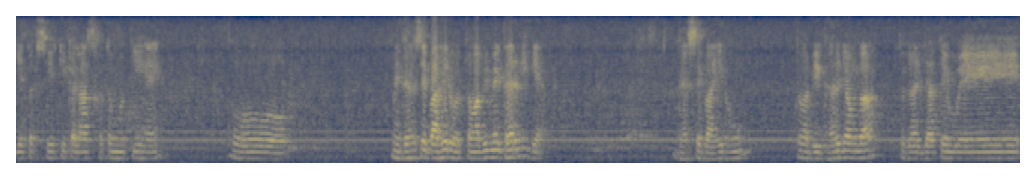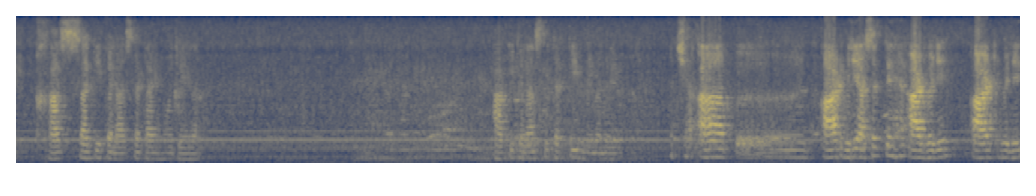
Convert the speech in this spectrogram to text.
یہ تفسیر کی کلاس ختم ہوتی ہے تو میں گھر سے باہر ہوتا ہوں۔ ابھی میں گھر نہیں گیا۔ گھر سے باہر ہوں تو ابھی گھر جاؤں گا تو گھر جاتے ہوئے خاصہ کی کلاس کا ٹائم ہو جائے گا۔ آپ کی کلاس کی ترتیب نہیں بن رہی۔ اچھا آپ آٹھ بجے آ سکتے ہیں۔ آٹھ بجے آٹھ بجے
